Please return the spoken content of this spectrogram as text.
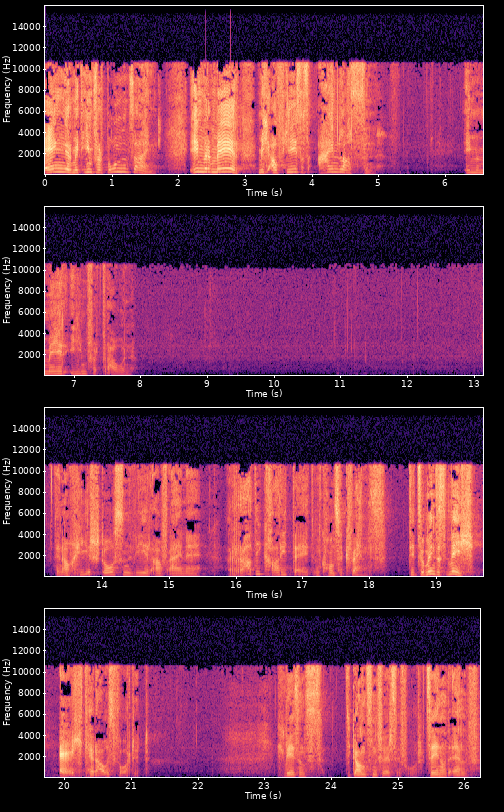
enger mit ihm verbunden sein. Immer mehr mich auf Jesus einlassen immer mehr ihm vertrauen. Denn auch hier stoßen wir auf eine Radikalität und Konsequenz, die zumindest mich echt herausfordert. Ich lese uns die ganzen Verse vor, 10 und 11.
